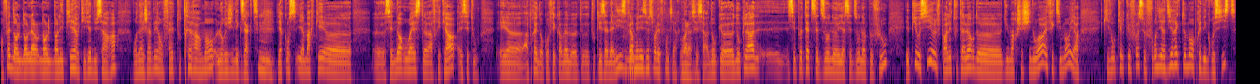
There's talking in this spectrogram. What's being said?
en fait, dans, dans, dans, dans les pierres qui viennent du Sahara, on n'a jamais en fait ou très rarement l'origine exacte. Mm. C'est-à-dire qu'il y a marqué euh, euh, c'est Nord-Ouest Africa et c'est tout. Et euh, après, donc on fait quand même euh, toutes les analyses. mais- Fermer les yeux sur les frontières. voilà, c'est ça. Donc, euh, donc là, euh, c'est peut-être cette zone, euh, il y a cette zone un peu floue. Et puis aussi, euh, je parlais tout à l'heure de- du marché chinois. Effectivement, il y a qui vont quelquefois se fournir directement auprès des grossistes.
